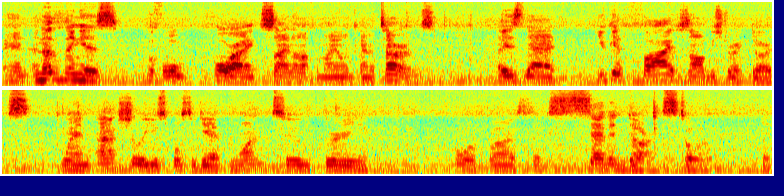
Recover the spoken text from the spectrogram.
and another thing is, before before I sign off on my own kind of terms, is that you get five zombie strike darts when actually you're supposed to get one, two, three, four, five, six, seven darts total. Like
